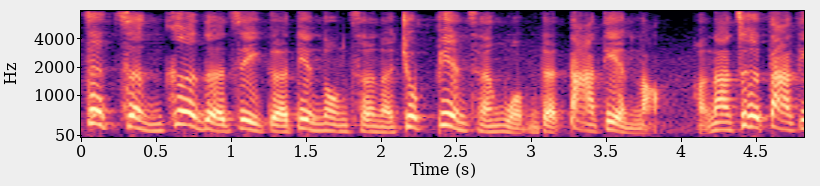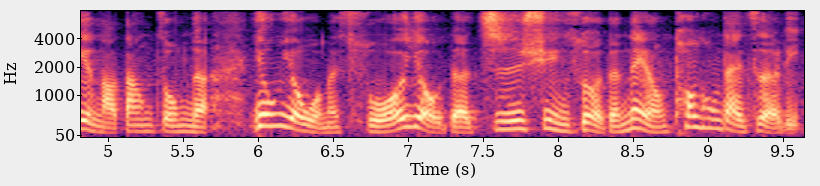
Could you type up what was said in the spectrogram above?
这整个的这个电动车呢，就变成我们的大电脑。好，那这个大电脑当中呢，拥有我们所有的资讯、所有的内容，通通在这里。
